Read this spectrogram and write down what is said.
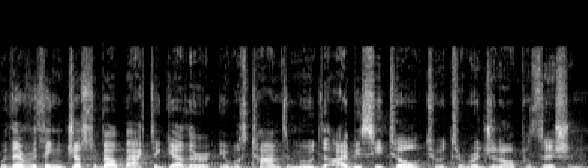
With everything just about back together, it was time to move the IBC tote to its original position.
